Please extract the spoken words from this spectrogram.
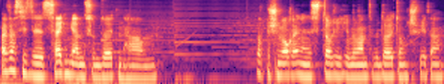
Was diese Zeichen alle zu bedeuten haben. Doch bestimmt auch eine story-relevante Bedeutung später.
